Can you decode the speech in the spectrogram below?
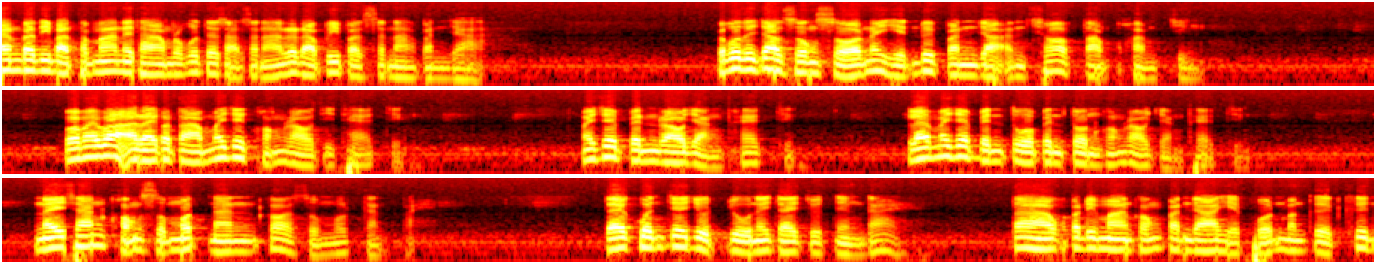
ารปฏิบัติธรรมในทางพระพุทธศาสนาระดับวิปัสสนาปัญญา พระพุทธเจ้าทรงสอนให้เห็นด้วยปัญญาอันชอบตามความจริงว่าไม่ว่าอะไรก็ตามไม่ใช่ของเราที่แท้จริง ไม่ใช่เป็นเราอย่างแท้จริง และไม่ใช่เป็นตัวเป็นตนของเราอย่างแท้จริง ในชั้นของสมมตินั้นก็สมมติกันไป แต่ควรจะหยุดอยู่ในใจจุดหนึ่งได้ ถ้าหากปริมาณของปัญญาเหตุผลบังเกิดขึ้น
